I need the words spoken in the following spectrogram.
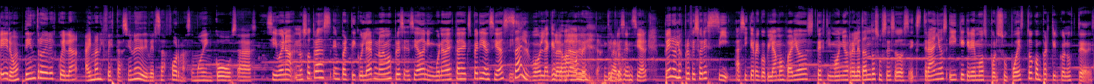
pero dentro de la escuela hay manifestaciones de diversas formas, se mueven cosas, Sí, bueno, nosotras en particular no hemos presenciado ninguna de estas experiencias, salvo la que acabamos de, presenciar, pero los profesores sí, así que recopilamos varios testimonios relatando sucesos extraños y que queremos, por supuesto, compartir con ustedes.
